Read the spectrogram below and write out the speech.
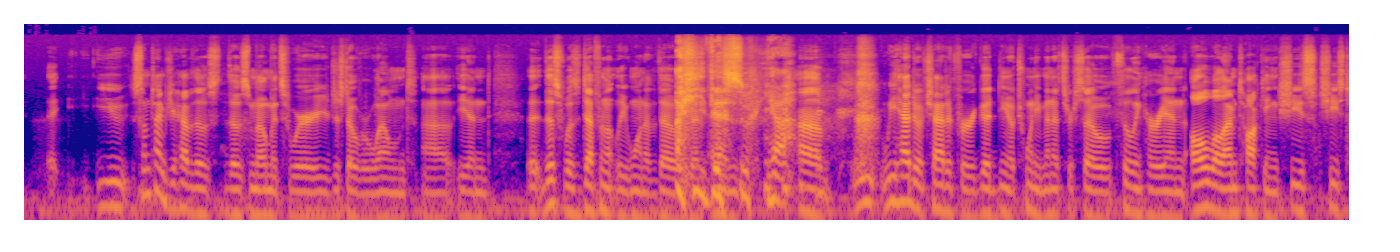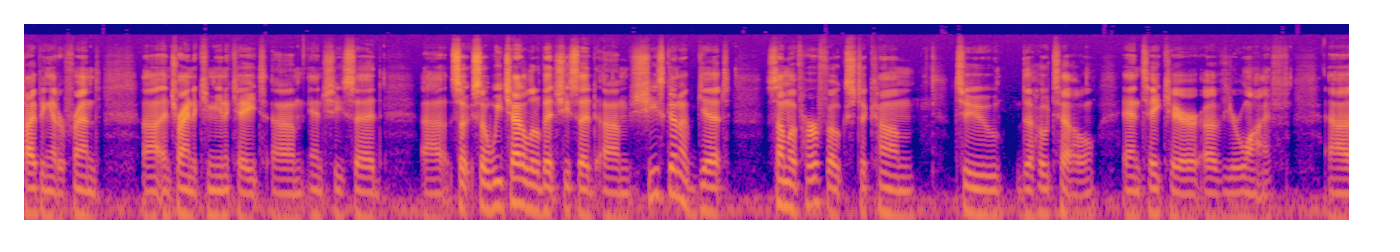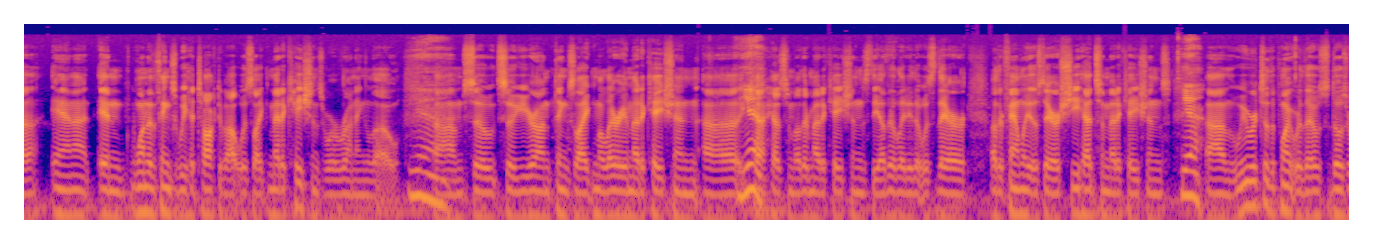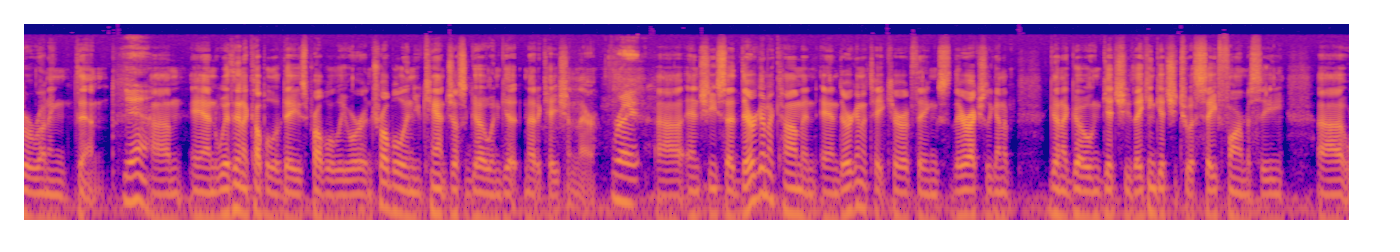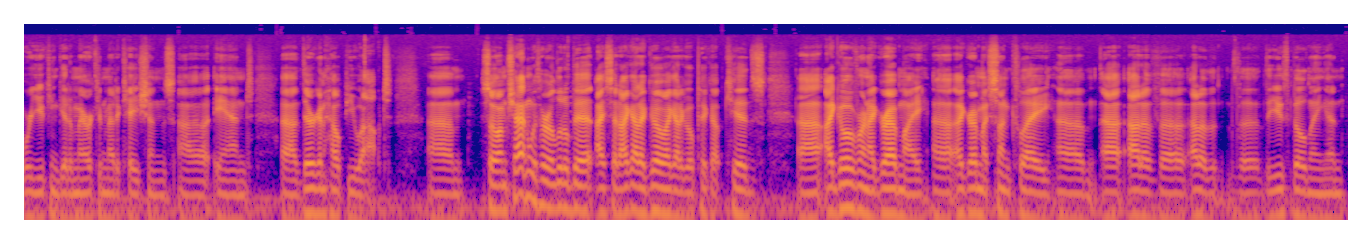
you sometimes you have those those moments where you're just overwhelmed, uh, and this was definitely one of those. And, this, and, yeah. Um, we, we had to have chatted for a good you know 20 minutes or so, filling her in. All while I'm talking, she's she's typing at her friend uh, and trying to communicate. Um, and she said. Uh, so, so we chat a little bit. She said um, she's going to get some of her folks to come to the hotel and take care of your wife. Uh, and and one of the things we had talked about was like medications were running low. Yeah. Um, so so you're on things like malaria medication. Uh, Yeah. Kat has some other medications. The other lady that was there, other family that was there, she had some medications. yeah. Um, we were to the point where those those were running thin. Yeah. Um, and within a couple of days, probably we're in trouble, and you can't just go and get medication there. right. Uh, and she said they're going to come and, and they're going to take care of things. They're actually going to going to go and get you. They can get you to a safe pharmacy uh, where you can get American medications, uh, and uh, they're going to help you out. Um, so I'm chatting with her a little bit. I said I got to go. I got to go pick up kids. Uh, I go over and I grab my uh, I grab my son Clay um, out of out of the, the, the youth building, and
